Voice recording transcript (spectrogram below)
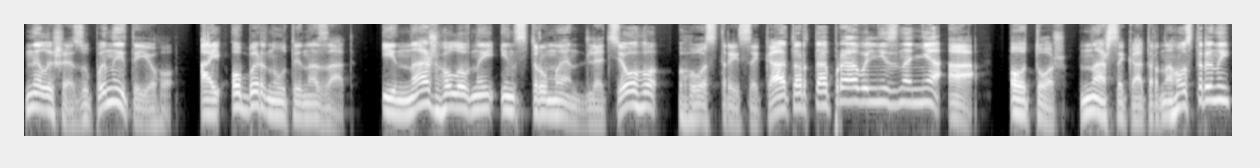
не лише зупинити його, а й обернути назад. І наш головний інструмент для цього гострий секатор та правильні знання. А отож, наш секатор нагострений,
